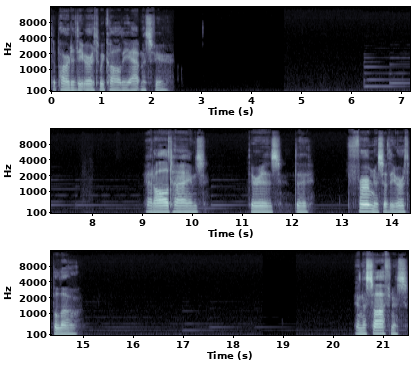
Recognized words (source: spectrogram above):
the part of the earth we call the atmosphere. At all times, there is the firmness of the earth below. And the softness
